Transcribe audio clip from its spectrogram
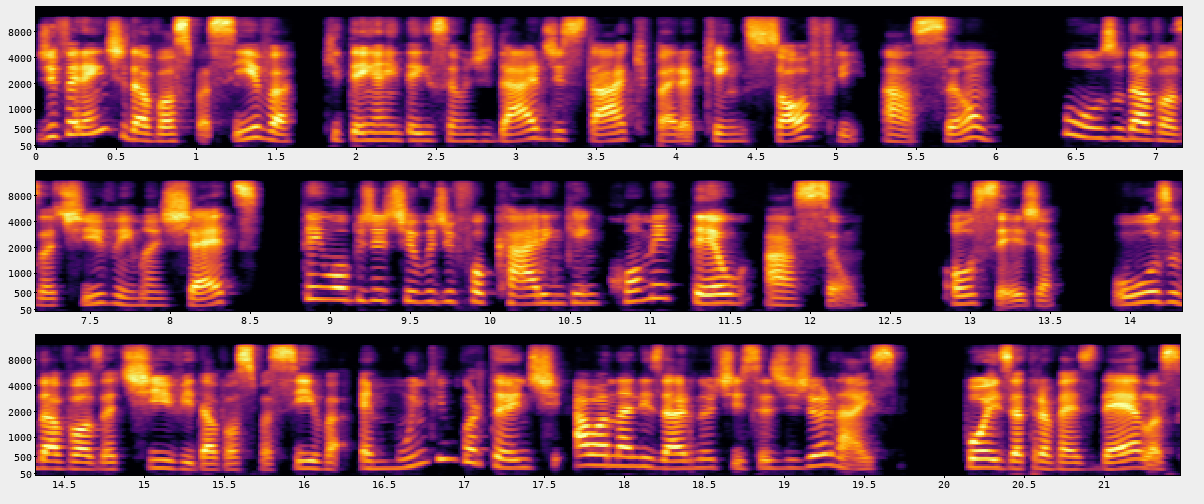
Diferente da voz passiva, que tem a intenção de dar destaque para quem sofre a ação, o uso da voz ativa em manchetes tem o objetivo de focar em quem cometeu a ação. Ou seja, o uso da voz ativa e da voz passiva é muito importante ao analisar notícias de jornais, pois, através delas,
